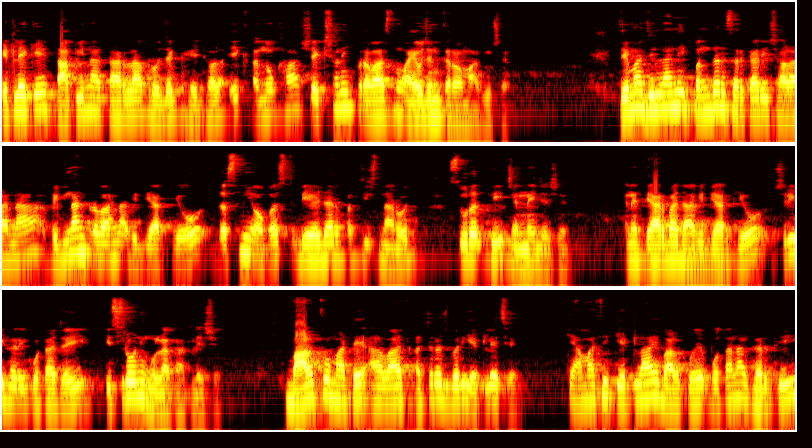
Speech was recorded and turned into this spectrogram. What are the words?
એટલે કે તાપીના તારલા પ્રોજેક્ટ હેઠળ એક અનોખા શૈક્ષણિક પ્રવાસનું આયોજન કરવામાં આવ્યું છે જેમાં જિલ્લાની પંદર સરકારી શાળાના વિજ્ઞાન પ્રવાહના વિદ્યાર્થીઓ દસમી ઓગસ્ટ બે હજાર પચીસના રોજ સુરતથી ચેન્નઈ જશે અને ત્યારબાદ આ વિદ્યાર્થીઓ શ્રી હરિકોટા જઈ ઇસરોની મુલાકાત લેશે. બાળકો માટે આ વાત અચરજભરી એટલે છે કે આમાંથી કેટલાય બાળકોએ પોતાના ઘરથી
